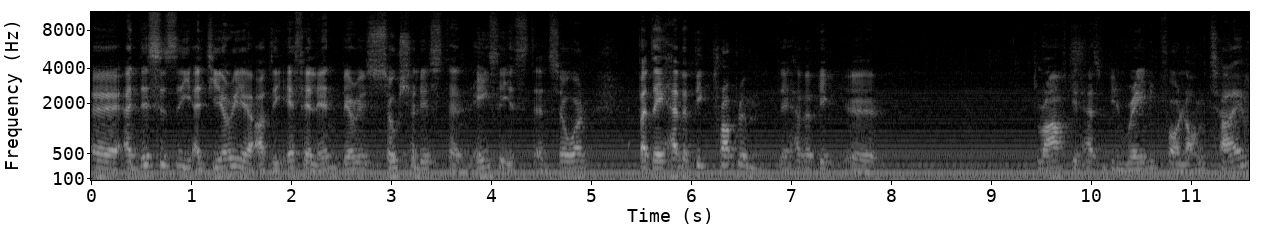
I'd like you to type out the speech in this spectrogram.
uh, and this is the Algeria of the FLN, very socialist and atheist and so on. But they have a big problem. They have a big uh, draft. It hasn't been raining for a long time,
